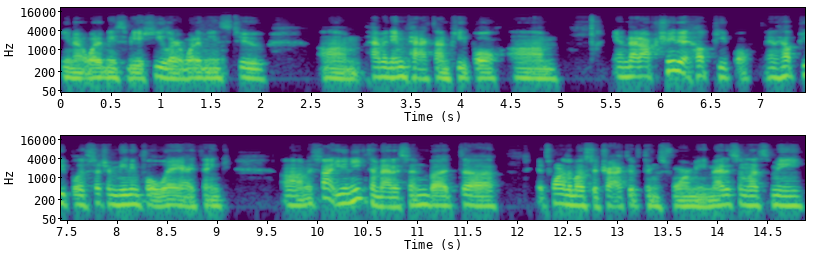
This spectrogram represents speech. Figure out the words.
you know, what it means to be a healer, what it means to um, have an impact on people, um, and that opportunity to help people and help people in such a meaningful way. I think um, it's not unique to medicine, but uh, it's one of the most attractive things for me. Medicine lets me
